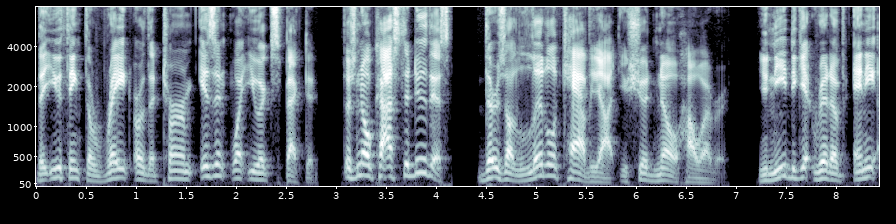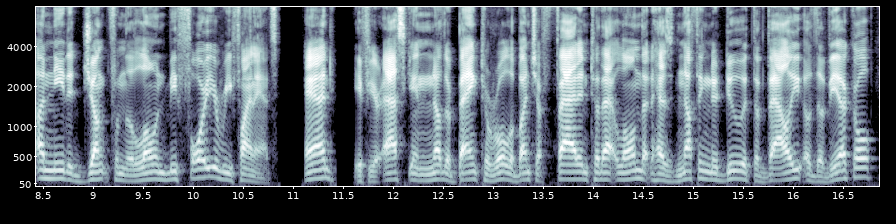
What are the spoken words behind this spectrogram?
that you think the rate or the term isn't what you expected. There's no cost to do this. There's a little caveat you should know, however. You need to get rid of any unneeded junk from the loan before you refinance. And if you're asking another bank to roll a bunch of fat into that loan that has nothing to do with the value of the vehicle,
